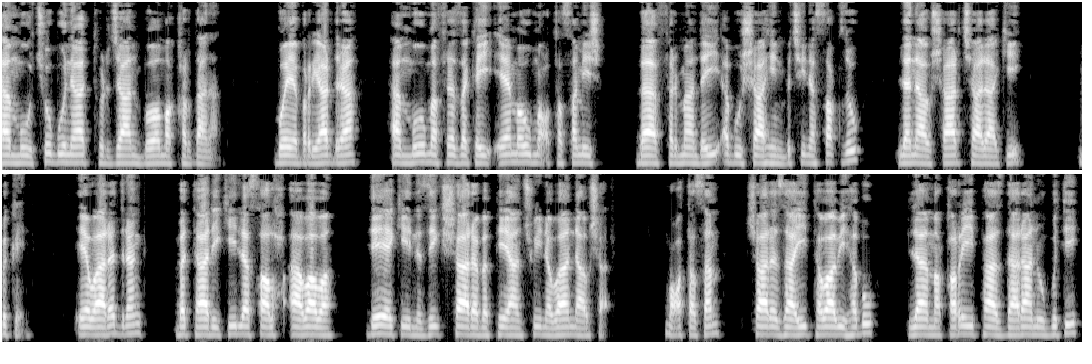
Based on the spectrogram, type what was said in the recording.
هەموو چوو بوونە تورجان بۆ مەقەردانان بۆیە بڕیاردرا هەموو مەفرەزەکەی ئێمە و معتەسەمیش بە فەرماندەی ئەبوو شاهین بچینە سەقز و لە ناوشار چالاکی بکەین ئێوارە درەنگ بە تاریکی لە ساڵح ئاواوە دێیەکی نزیک شارە بە پێیان چوینەوە ناوشار معتەسەم شارەزایی تەواوی هەبوو لە مەقەڕی پاسداران و گوتی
